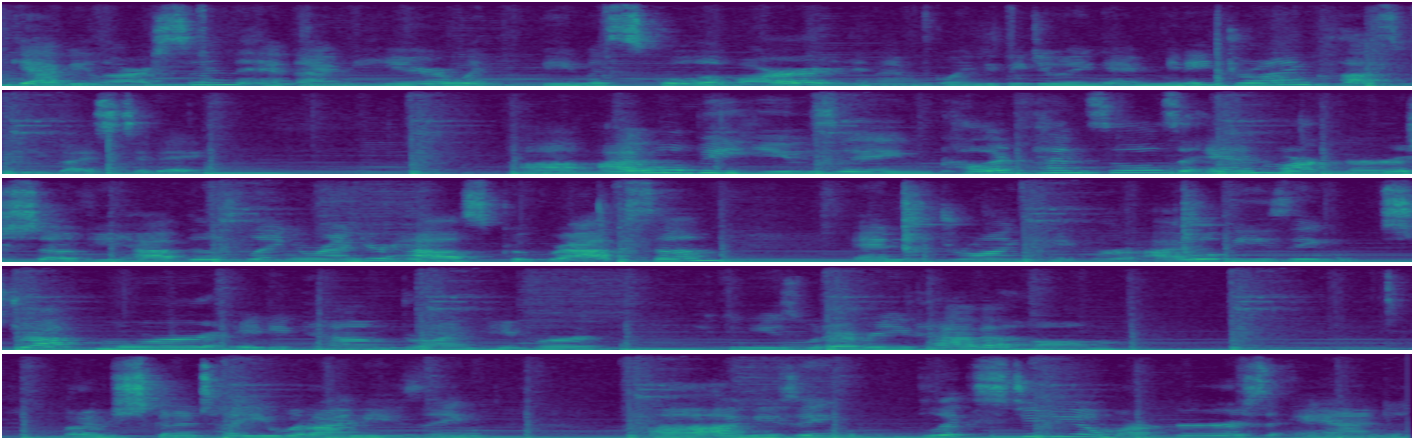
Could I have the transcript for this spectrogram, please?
Gabby Larson and I'm here with Bemis School of Art and I'm going to be doing a mini drawing class with you guys today. Uh, I will be using colored pencils and markers, so if you have those laying around your house, go grab some, and drawing paper. I will be using Strathmore 80 pound drawing paper. You can use whatever you have at home, but I'm just going to tell you what I'm using. Uh, I'm using Blick Studio markers and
